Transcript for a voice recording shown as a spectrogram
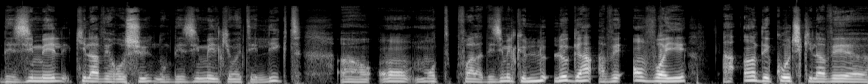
des emails qu'il avait reçus, donc des emails qui ont été leaked, euh, on montre, voilà, des emails que le, gars avait envoyés à un des coachs qu'il avait, euh,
